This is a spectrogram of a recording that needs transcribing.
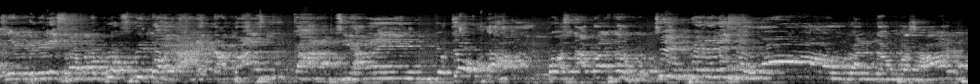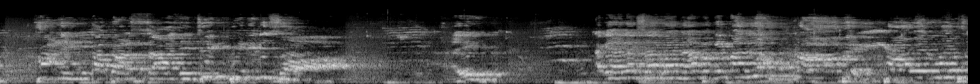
Jim Pinilis, mga boots nito, ay anek tabas, kaharap si Haring Jojo. Bos tabas to, Jim Pinilis, wow, gandang pasahan. Haring tabas sa ni Jim Pinilis. Ay, Kaya lang sa na mag-imalo. Grabe! Power moves!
